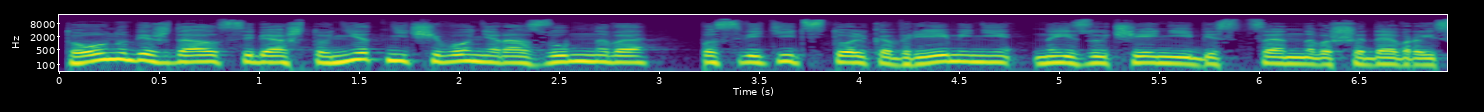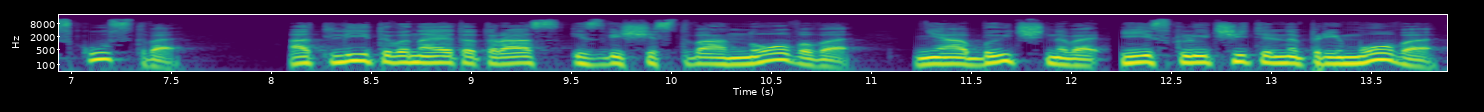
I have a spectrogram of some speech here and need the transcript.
то он убеждал себя, что нет ничего неразумного посвятить столько времени на изучение бесценного шедевра искусства, отлитого на этот раз из вещества нового, необычного и исключительно прямого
